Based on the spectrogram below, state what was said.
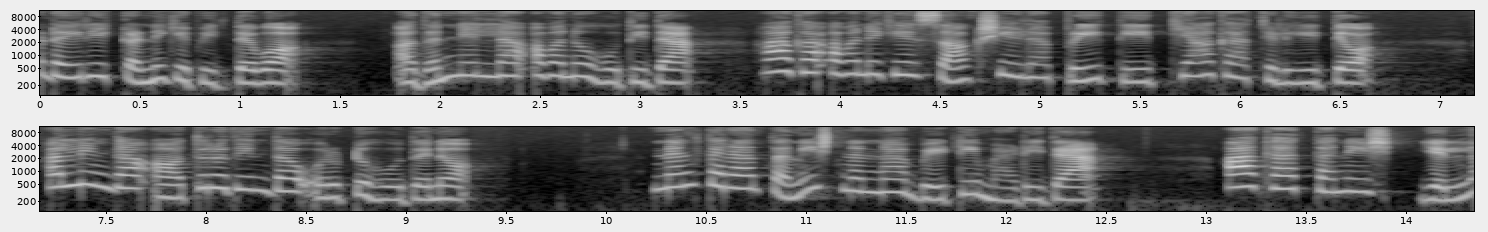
ಡೈರಿ ಕಣ್ಣಿಗೆ ಬಿದ್ದವು. ಅದನ್ನೆಲ್ಲ ಅವನು ಓದಿದ. ಆಗ ಅವನಿಗೆ ಸಾಕ್ಷಿಳ ಪ್ರೀತಿ, ತ್ಯಾಗ ತಿಳಿಯಿತು. ಅಲ್ಲಿಂದ ಆತುರದಿಂದ ಹೊರಟು ಹೋದನು. ನಂತರ ತನೀಶ್ನನ್ನ ಭೇಟಿ ಮಾಡಿದ. ಆಗ ತನೀಶ್ ಎಲ್ಲ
